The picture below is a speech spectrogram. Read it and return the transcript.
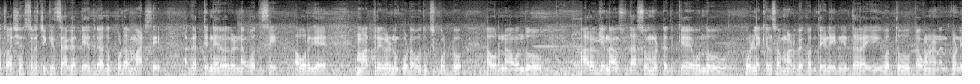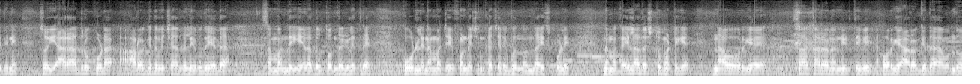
ಅಥವಾ ಶಸ್ತ್ರಚಿಕಿತ್ಸೆ ಅಗತ್ಯ ಇದ್ದರೆ ಅದು ಕೂಡ ಮಾಡಿಸಿ, ಅಗತ್ಯ ನೆರವುಗಳನ್ನ ಒದಗಿಸಿ, ಅವ್ರಿಗೆ ಮಾತ್ರೆಗಳನ್ನ ಕೂಡ ಒದಗಿಸ್ಕೊಟ್ಟು ಅವ್ರನ್ನ ಒಂದು ಆರೋಗ್ಯನ ಸುಧಾರಿಸೋ ಮಟ್ಟದಕ್ಕೆ ಒಂದು ಒಳ್ಳೆ ಕೆಲಸ ಮಾಡಬೇಕು ಅಂತ ಹೇಳಿ ನಿರ್ಧಾರ ಇವತ್ತು ತಗೊಳ್ಳೋಣ ಅಂದ್ಕೊಂಡಿದ್ದೀನಿ ಸೊ ಯಾರಾದರೂ ಕೂಡ ಆರೋಗ್ಯದ ವಿಚಾರದಲ್ಲಿ ಹೃದಯದ ಸಂಬಂಧಿ ಏನಾದರೂ ತೊಂದರೆಗಳಿದ್ದರೆ ಕೂಡಲೇ ನಮ್ಮ ಜೈ ಫೌಂಡೇಶನ್ ಕಚೇರಿಗೆ ಬಂದು ನೋಂದಾಯಿಸ್ಕೊಳ್ಳಿ. ನಮ್ಮ ಕೈಲಾದಷ್ಟು ಮಟ್ಟಿಗೆ ನಾವು ಅವ್ರಿಗೆ ಸಹಕಾರವನ್ನು ನೀಡ್ತೀವಿ. ಅವ್ರಿಗೆ ಆರೋಗ್ಯದ ಒಂದು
